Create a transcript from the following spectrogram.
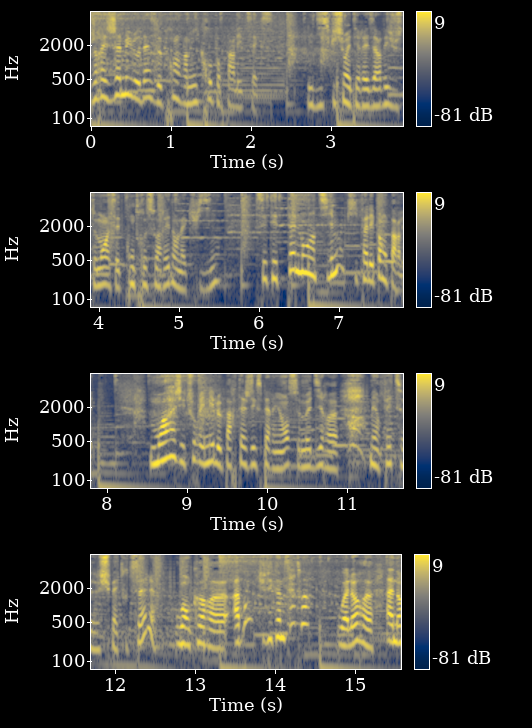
j'aurais jamais eu l'audace de prendre un micro pour parler de sexe. Les discussions étaient réservées justement à cette contre-soirée dans la cuisine. C'était tellement intime qu'il fallait pas en parler. Moi, j'ai toujours aimé le partage d'expériences, me dire euh, Oh, mais en fait, euh, je suis pas toute seule. Ou encore euh, Ah bon, tu fais comme ça toi? Ou alors Ah non,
